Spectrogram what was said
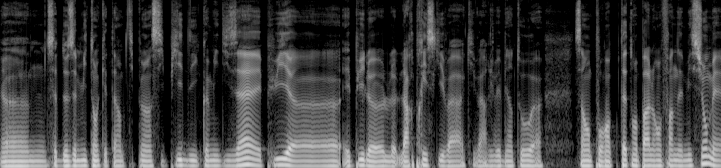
Euh, cette deuxième mi-temps qui était un petit peu insipide, comme il disait. Et puis, euh, et puis la reprise qui va, qui va arriver bientôt. Euh, ça, on pourra peut-être en parler en fin d'émission. Mais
